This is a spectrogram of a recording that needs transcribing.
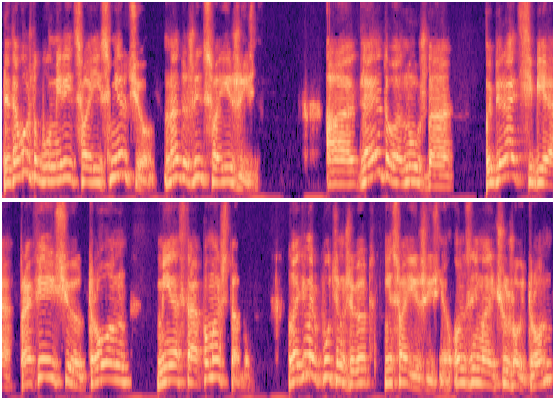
Для того, чтобы умереть своей смертью, надо жить своей жизнью. А для этого нужно выбирать себе профессию, трон, место по масштабу. Владимир Путин живет не своей жизнью. Он занимает чужой трон.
